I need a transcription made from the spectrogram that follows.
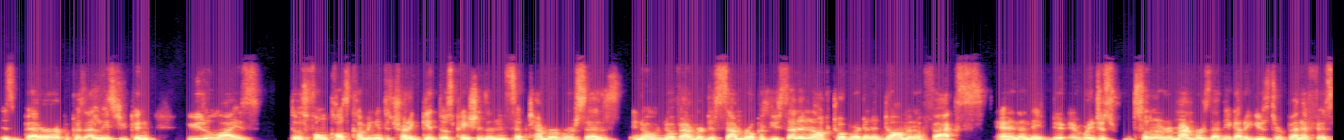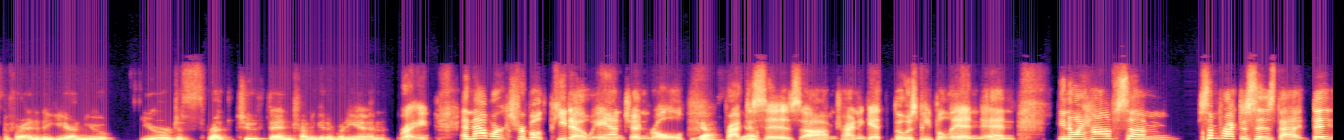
is better because at least you can utilize those phone calls coming in to try to get those patients in September versus you know November, December, because you send it in October, then a domino effects, and then they everybody just suddenly remembers that they got to use their benefits before the end of the year, and you you're just spread too thin trying to get everybody in. Right. And that works for both pedo and general yeah, practices, yeah. Um, trying to get those people in. And, you know, I have some some practices that they,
